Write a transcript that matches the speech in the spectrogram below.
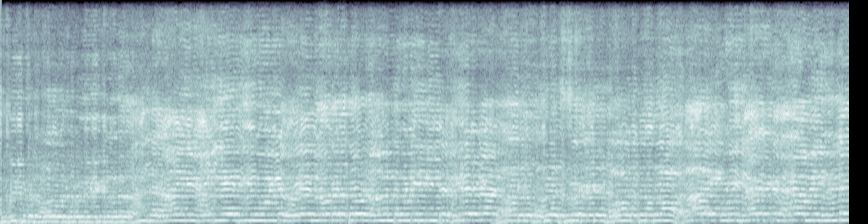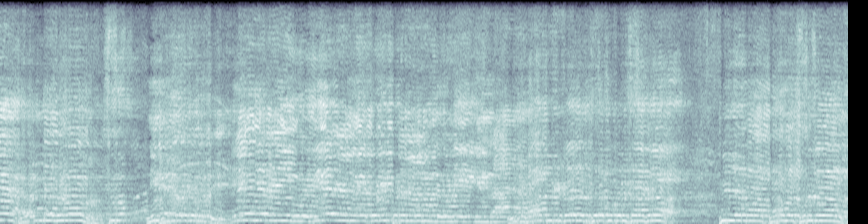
துடிப்புடன் வளர்ந்து கொண்டு அந்த நாயகனை அழகிய தீர்வோம் என்ற ஒரே நோக்கத்தோடு அமர்ந்து கொண்டிருக்கின்ற வீரர்கள் நாங்கள் மதுரை சிவகங்கை மாவட்டம் தான் காரைக்குடி நகருக்கு அருகாமையில் உள்ள கண்டனூர் சு- நிகழ் வீரர்கள் இளைஞரணி உங்கள் வீரர்கள் மிக துடிப்புடன் அமர்ந்து கொண்டிருக்கின்றார் இந்த நாட்டிற்கு மேலும் சிறப்பு பரிசாக பிஎம்ஆர் டிராவல்ஸ் உரிமையாளர்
